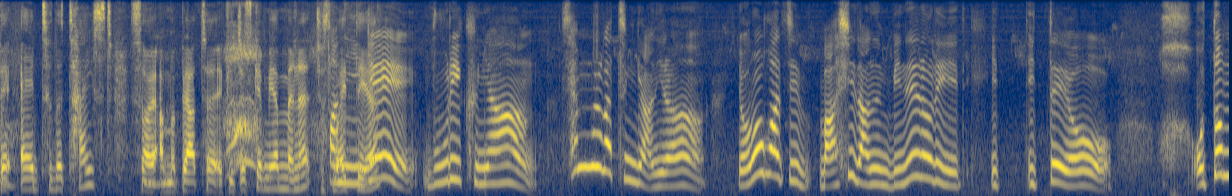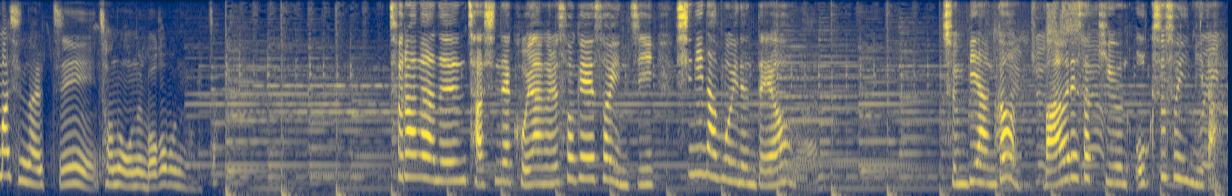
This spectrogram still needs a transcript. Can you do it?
that add to the taste. So I'm about to, if you just give me a minute, just 아니 wait there. 이게 물이 그냥 샘물 같은 게 아니라 여러 가지 맛이 나는 미네랄이 있, 있대요. 하, 어떤 맛이 날지 저는 오늘 먹어보는 거겠죠? 투랑아는 자신의 고향을 소개해서인지 신이 나 보이는데요. 준비한 건 마을에서 키운 옥수수입니다.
